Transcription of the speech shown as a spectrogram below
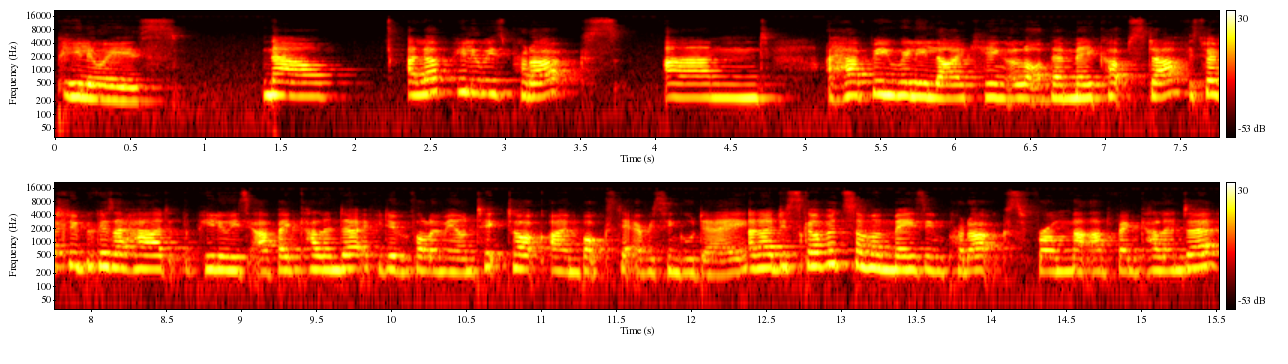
P. Louise. Now, I love P. Louise products and I have been really liking a lot of their makeup stuff, especially because I had the P. Louise advent calendar. If you didn't follow me on TikTok, I unboxed it every single day. And I discovered some amazing products from that advent calendar,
